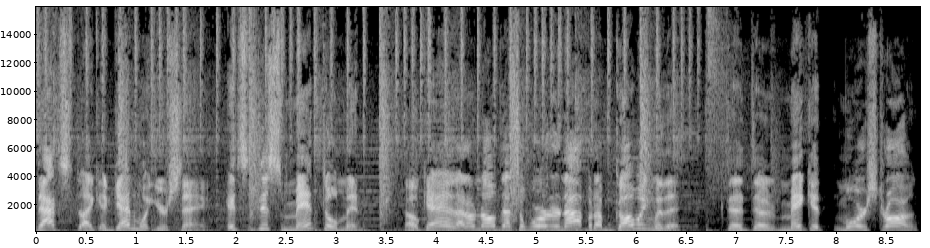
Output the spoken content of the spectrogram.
That's like again what you're saying. It's dismantlement. Okay, I don't know if that's a word or not, but I'm going with it to, to make it more strong.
